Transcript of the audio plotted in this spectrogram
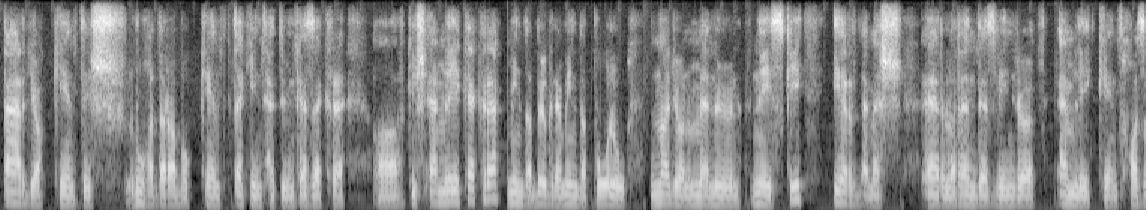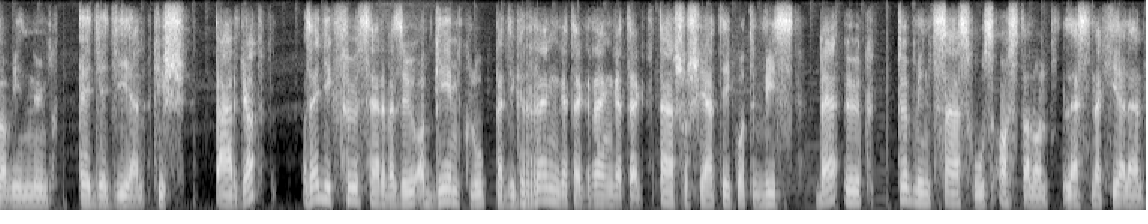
tárgyakként és ruhadarabokként tekinthetünk ezekre a kis emlékekre. Mind a bögre, mind a póló nagyon menőn néz ki. Érdemes erről a rendezvényről emlékként hazavinnünk egy-egy ilyen kis tárgyat. Az egyik főszervező, a Game Club pedig rengeteg-rengeteg társasjátékot visz be, ők több mint 120 asztalon lesznek jelen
